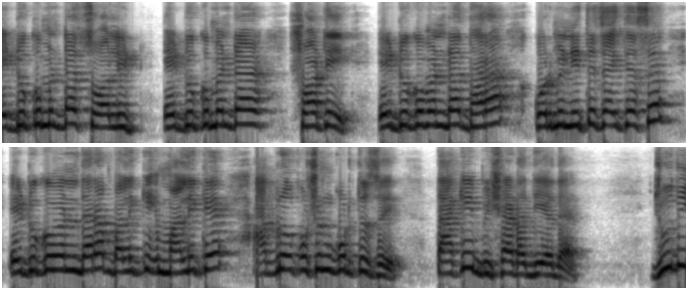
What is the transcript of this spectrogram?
এই ডকুমেন্টটা সলিড এই ডকুমেন্টটা সঠিক, এই ডকুমেন্টটার দ্বারা কর্মী নিতে চাইতেছে, এই ডকুমেন্ট দ্বারা মালিক, মালিকে আগ্রহ পোষণ করতেছে, তাকেই বিষয়টা দিয়ে দেয়। যদি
